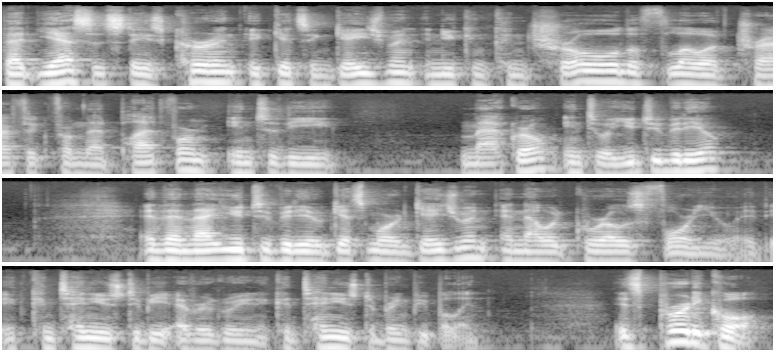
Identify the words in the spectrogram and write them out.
that yes, it stays current, it gets engagement, and you can control the flow of traffic from that platform into the macro, into a YouTube video. And then that YouTube video gets more engagement, and now it grows for you. It, it continues to be evergreen, it continues to bring people in. It's pretty cool.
